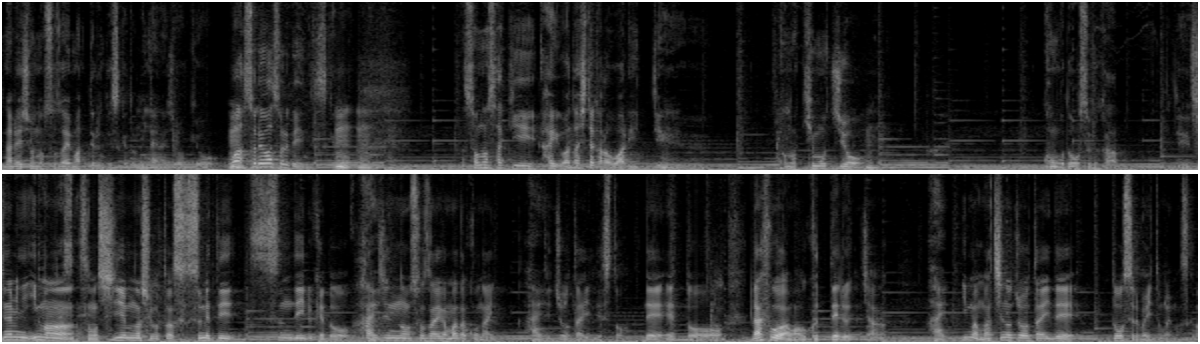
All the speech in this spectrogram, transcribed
ナレーションの素材待ってるんですけどみたいな状況は、うん。それはそれでいいんですけうんど、うん。その先はい渡したから終わりっていう、この気持ちをうん。今後どうするかっていう。ちなみに今、ね。その CM の仕事は進めて進んでいるけど、はい。肝心の素材がまだ来ないはい。って状態ですと。で、えっと、ラフは送ってるじゃん。はい。今、待ちの状態でどうすればいいと思いますか？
